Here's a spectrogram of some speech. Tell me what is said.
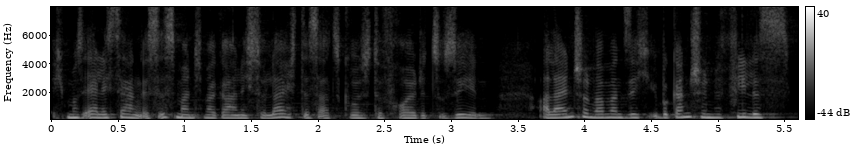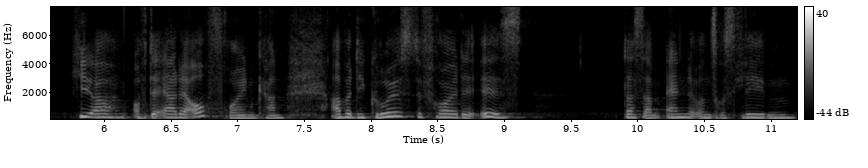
ich muss ehrlich sagen, es ist manchmal gar nicht so leicht, das als größte Freude zu sehen. Allein schon, weil man sich über ganz schön vieles hier auf der Erde auch freuen kann. Aber die größte Freude ist, dass am Ende unseres Lebens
